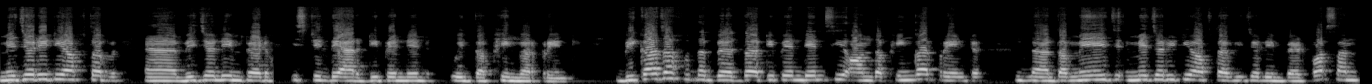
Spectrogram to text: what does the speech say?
majority of the uh, visually impaired still they are dependent with the fingerprint. Because of the, the, dependency on the fingerprint the, the maj- majority of the visually impaired person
